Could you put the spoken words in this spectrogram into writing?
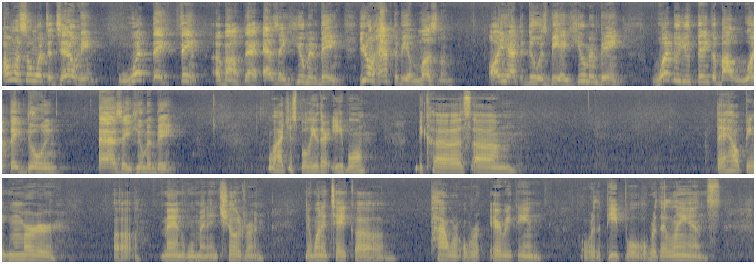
I want someone to tell me what they think about that as a human being. You don't have to be a Muslim. All you have to do is be a human being. What do you think about what they're doing as a human being? Well, I just believe they're evil because um, they're helping murder uh, men, women, and children. They want to take uh, power over everything, over the people, over their lands.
